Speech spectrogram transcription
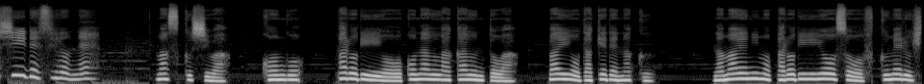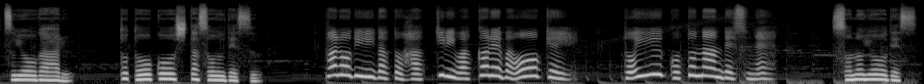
しいですよね。マスク氏は、今後、パロディを行うアカウントは、バイオだけでなく、名前にもパロディ要素を含める必要がある、と投稿したそうです。パロディだとはっきりわかれば OK。ということなんですね。そのようです。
